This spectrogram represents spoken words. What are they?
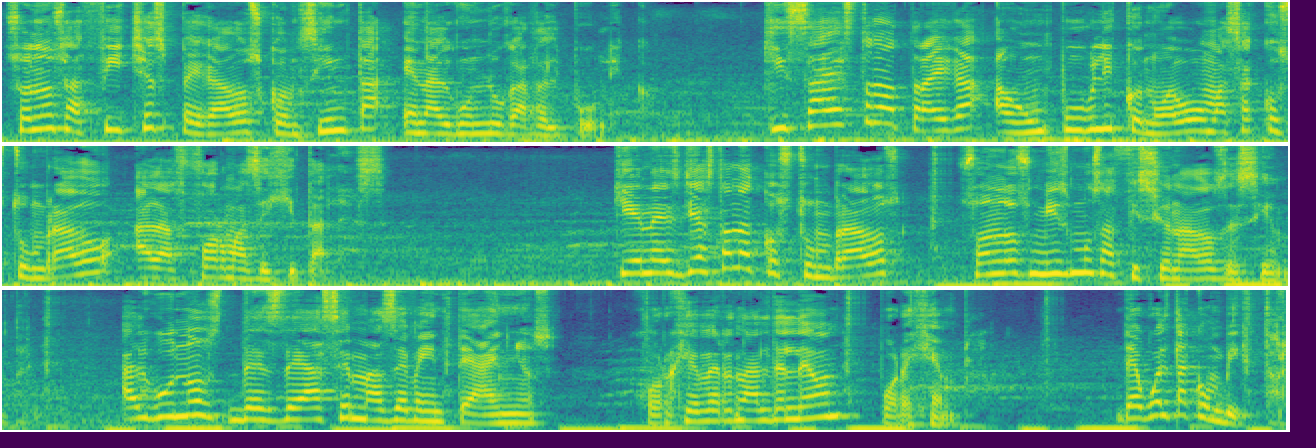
son los afiches pegados con cinta en algún lugar del público. Quizá esto no traiga a un público nuevo más acostumbrado a las formas digitales. Quienes ya están acostumbrados son los mismos aficionados de siempre. Algunos desde hace más de 20 años. Jorge Bernal de León, por ejemplo. De vuelta con Víctor.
